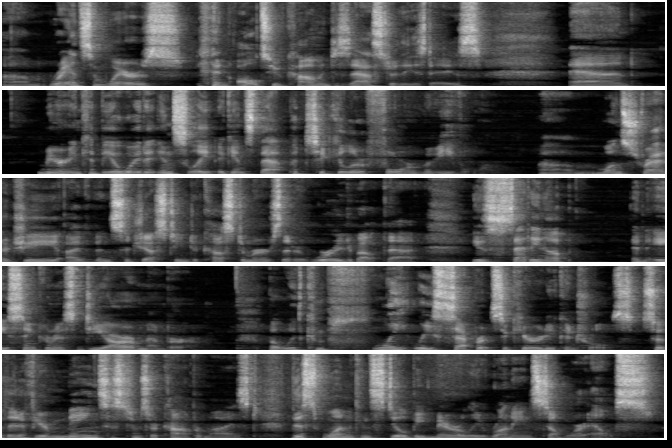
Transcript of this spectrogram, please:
Um, ransomware's an all too common disaster these days, and mirroring can be a way to insulate against that particular form of evil. Um, one strategy I've been suggesting to customers that are worried about that is setting up an asynchronous DR member, but with completely separate security controls, so that if your main systems are compromised, this one can still be merrily running somewhere else.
